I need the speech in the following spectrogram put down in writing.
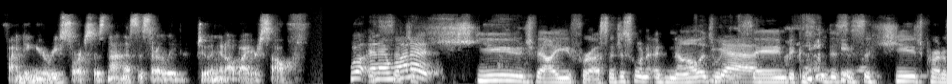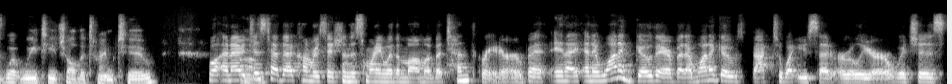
finding your resources, not necessarily doing it all by yourself. Well, and it's I want to huge value for us. I just want to acknowledge what yeah. you're saying because this you. is a huge part of what we teach all the time too. Well, and I um, just had that conversation this morning with a mom of a 10th grader, but and I and I want to go there, but I want to go back to what you said earlier, which is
